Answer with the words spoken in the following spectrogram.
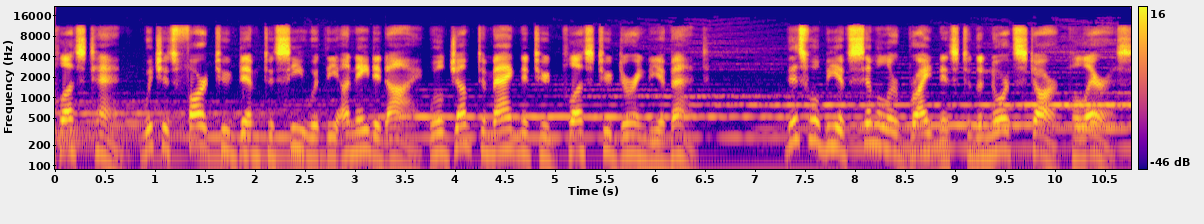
plus 10, which is far too dim to see with the unaided eye, will jump to magnitude plus 2 during the event. This will be of similar brightness to the North Star, Polaris.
